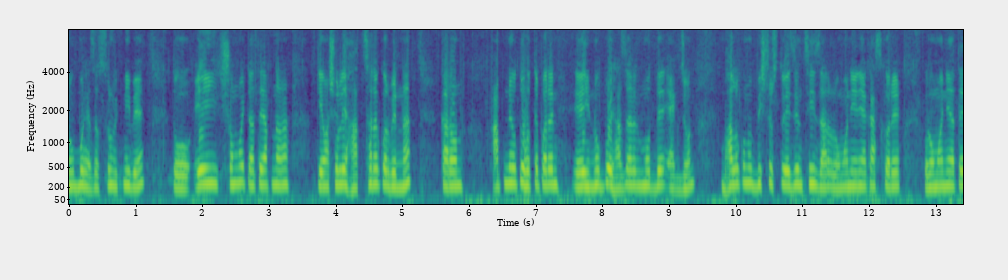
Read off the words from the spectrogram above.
নব্বই হাজার শ্রমিক নিবে, তো এই সময়টাতে আপনারা কেউ আসলে হাতছাড়া করবেন না। কারণ আপনিও তো হতে পারেন এই নব্বই হাজারের মধ্যে একজন। ভালো কোনো বিশ্বস্ত এজেন্সি যারা রোমানিয়া নিয়ে কাজ করে, রোমানিয়াতে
